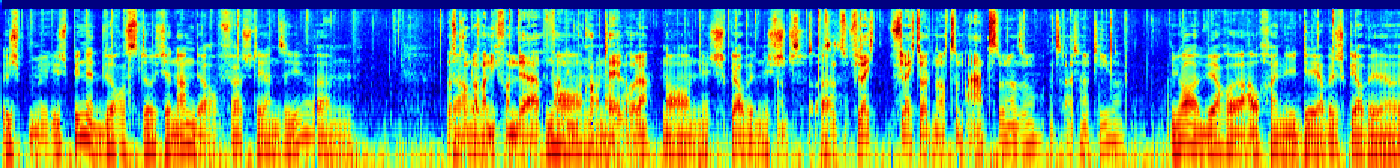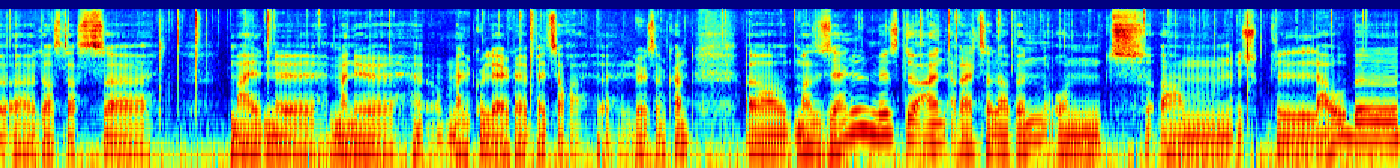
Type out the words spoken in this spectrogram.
ich, ich bin etwas durcheinander, verstehen Sie? Ähm, Das Ja. kommt aber nicht von, der, von no, dem Cocktail, no, no, oder? No, ich glaube nicht. Sonst, Äh, sonst vielleicht, vielleicht sollten wir auch zum Arzt oder so als Alternative. Ja, wäre auch eine Idee, aber ich glaube, äh, dass das meine, meine, äh, mein Kollege besser äh, lösen kann. Äh, Marcel müsste ein Rätsel haben und ähm, ich glaube,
